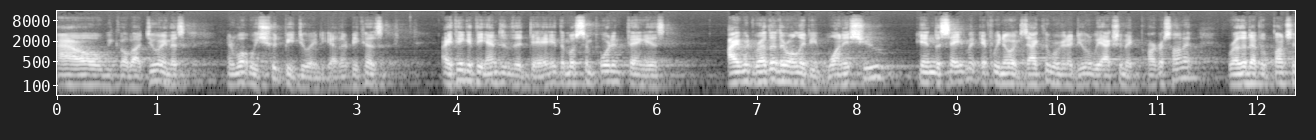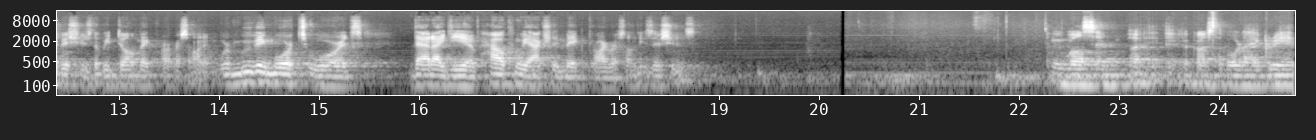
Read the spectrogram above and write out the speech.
how we go about doing this and what we should be doing together. Because I think at the end of the day, the most important thing is I would rather there only be one issue in the statement if we know exactly what we're going to do and we actually make progress on it, rather than have a bunch of issues that we don't make progress on it. We're moving more towards that idea of how can we actually make progress on these issues. I mean, well said uh, across the board. I agree.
